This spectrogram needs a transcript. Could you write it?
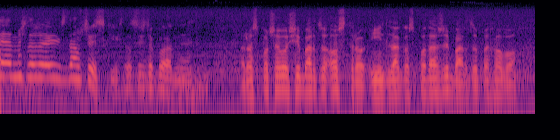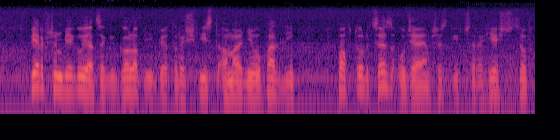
ja myślę, że ich znam wszystkich, dosyć dokładnie. Rozpoczęło się bardzo ostro i dla gospodarzy bardzo pechowo. W pierwszym biegu Jacek Golob i Piotr Świst omal nie upadli. W powtórce z udziałem wszystkich czterech jeźdźców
